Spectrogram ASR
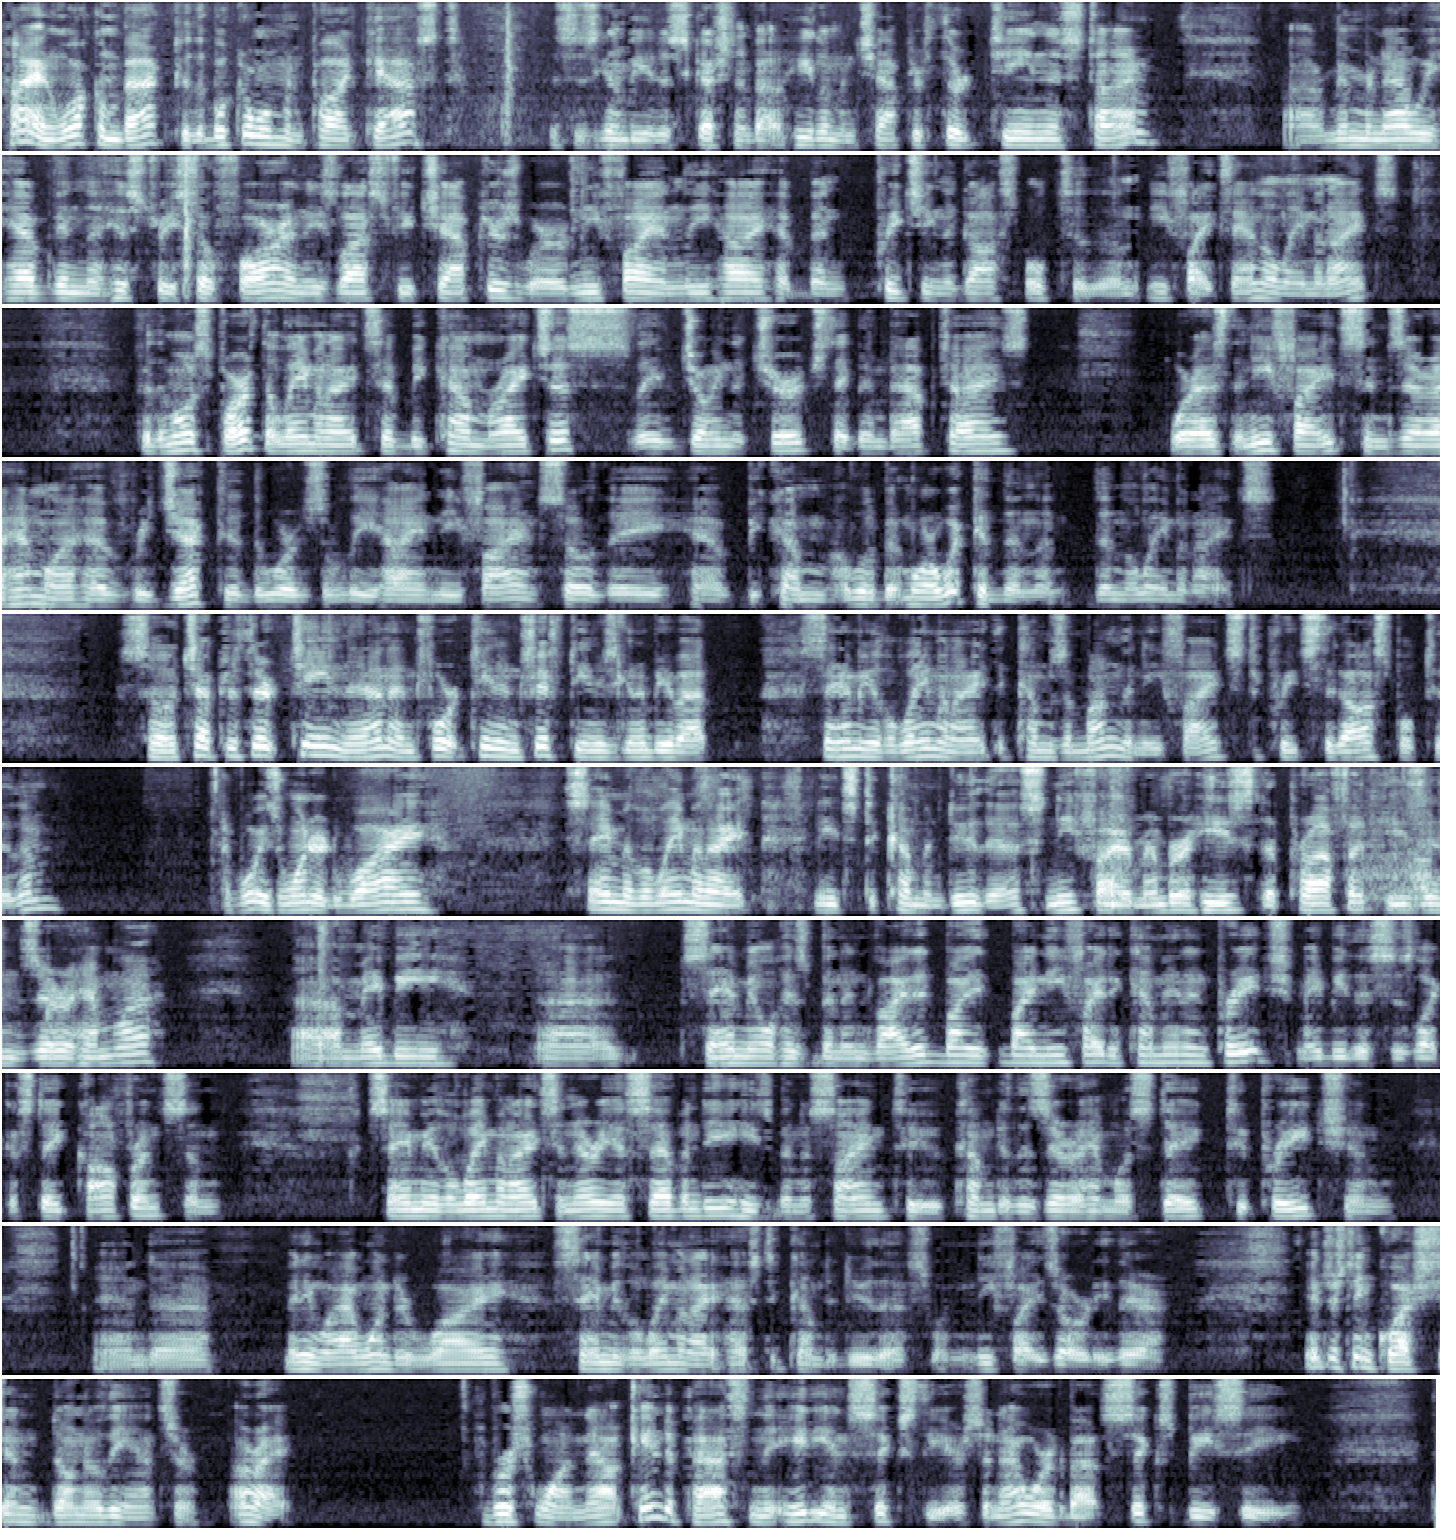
Hi, and welcome back to the Book of Mormon podcast. This is going to be a discussion about Helaman chapter 13 this time. Uh, remember now we have in the history so far in these last few chapters where Nephi and Lehi have been preaching the gospel to the Nephites and the Lamanites. For the most part, the Lamanites have become righteous. They've joined the church. They've been baptized. Whereas the Nephites and Zarahemla have rejected the words of Lehi and Nephi, and so they have become a little bit more wicked than the, than the Lamanites. So chapter 13 then and 14 and 15 is going to be about Samuel the Lamanite that comes among the Nephites to preach the gospel to them. I've always wondered why Samuel the Lamanite needs to come and do this. Nephi, remember, he's the prophet. He's in Zarahemla. Uh, maybe uh, Samuel has been invited by, by Nephi to come in and preach. Maybe this is like a stake conference and Samuel the Lamanite's in Area 70. He's been assigned to come to the Zarahemla stake to preach and and uh, Anyway, I wonder why Samuel the Lamanite has to come to do this when Nephi is already there. Interesting question. Don't know the answer. All right. Verse 1. Now it came to pass in the 80 and 6th year, so now we're at about 6 BC,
